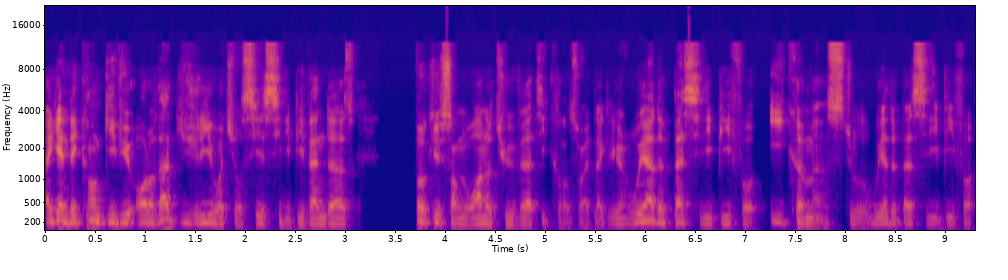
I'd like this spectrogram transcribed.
again they can't give you all of that. Usually what you'll see is cdp vendors focus on one or two verticals, right? Like, you know, we are the best CDP for e-commerce tool. We are the best CDP for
